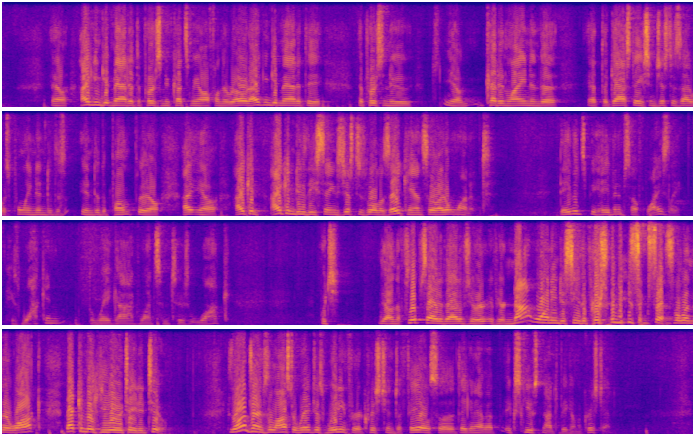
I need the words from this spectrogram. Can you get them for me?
You know, I can get mad at the person who cuts me off on the road. I can get mad at the, the person who, you know, cut in line in the, at the gas station just as I was pulling into the into the pump. You know, I you know I can I can do these things just as well as they can, so I don't want it. David's behaving himself wisely. He's walking the way God wants him to walk, which on the flip side of that, if you're if you're not wanting to see the person be successful in their walk, that can make you irritated too. Because a lot of times the lost are just waiting for a Christian to fail so that they can have an excuse not to become a Christian.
